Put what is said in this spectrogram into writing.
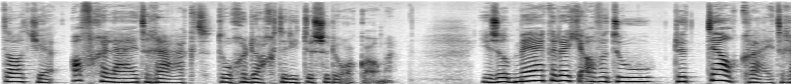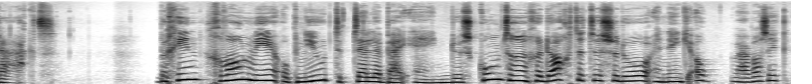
dat je afgeleid raakt door gedachten die tussendoor komen. Je zult merken dat je af en toe de tel kwijtraakt. Begin gewoon weer opnieuw te tellen bij 1. Dus komt er een gedachte tussendoor en denk je: Oh, waar was ik?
